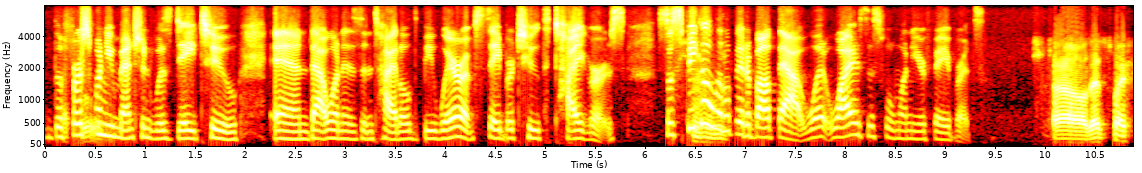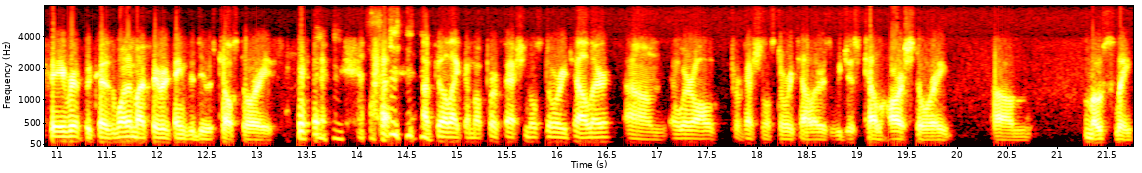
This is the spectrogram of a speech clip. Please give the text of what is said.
the first one you mentioned was day two, and that one is entitled "Beware of Saber-toothed Tigers." So speak a Mhm. little bit about that. What? Why is this one one of your favorites? Oh, that's my favorite because one of my favorite things to do is tell stories. I feel like I'm a professional storyteller, um, and we're all professional storytellers. We just tell our story um, mostly.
